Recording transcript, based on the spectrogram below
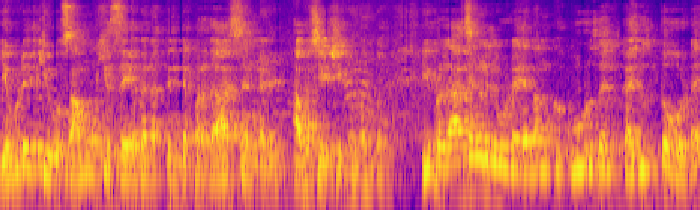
എവിടേക്കോ സാമൂഹ്യ സേവനത്തിന്റെ പ്രകാശങ്ങൾ അവശേഷിക്കുന്നുണ്ട്. ഈ പ്രകാശങ്ങളിലൂടെ നമുക്ക് കൂടുതൽ കരുത്തോടെ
